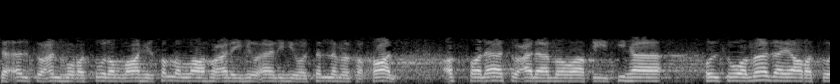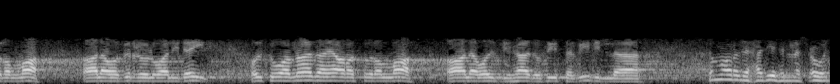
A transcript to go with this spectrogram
سألت عنه رسول الله صلى الله عليه وآله وسلم فقال الصلاة على مواقيتها قلت وماذا يا رسول الله؟ قال وبر الوالدين قلت وماذا يا رسول الله؟ قال والجهاد في سبيل الله ثم ورد حديث ابن مسعود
